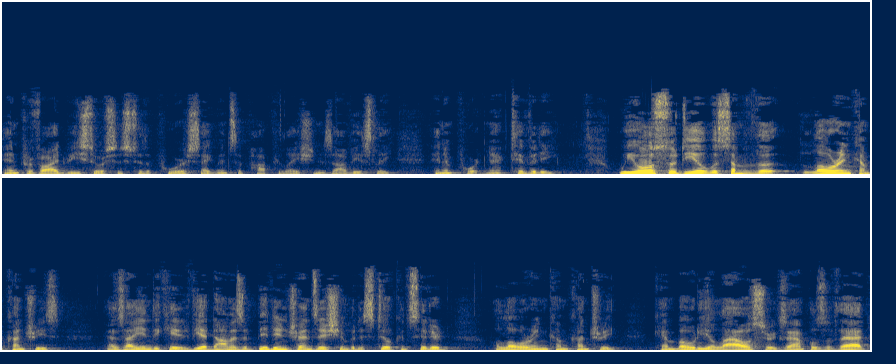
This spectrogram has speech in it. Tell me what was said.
and provide resources to the poorer segments of population is obviously an important activity. We also deal with some of the lower income countries. As I indicated, Vietnam is a bit in transition, but is still considered a lower income country. Cambodia, Laos are examples of that,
